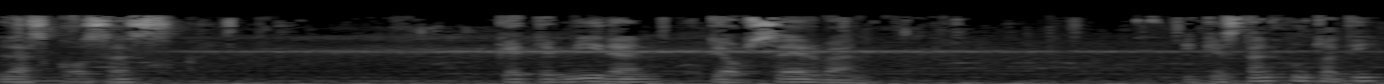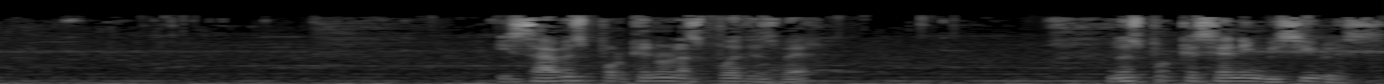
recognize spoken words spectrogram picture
las cosas que te miran, te observan y que están junto a ti. ¿Y sabes por qué no las puedes ver? No es porque sean invisibles.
